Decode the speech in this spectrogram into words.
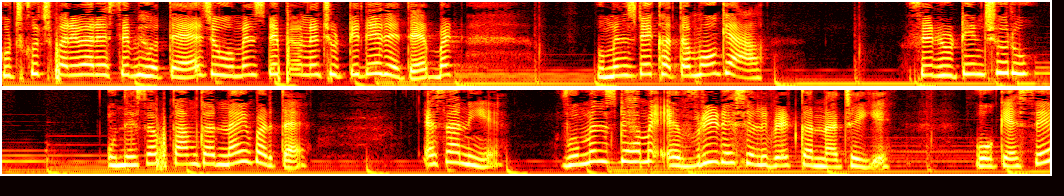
कुछ कुछ परिवार ऐसे भी होते हैं जो वुमेंस डे पे उन्हें छुट्टी दे देते हैं बट वुमेंस डे ख़त्म हो गया फिर रूटीन शुरू। उन्हें सब काम करना ही पड़ता है। ऐसा नहीं है। वुमेंस डे हमें एवरी डे सेलिब्रेट करना चाहिए। वो कैसे?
